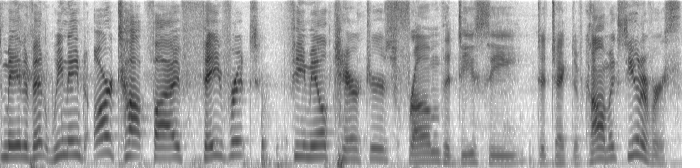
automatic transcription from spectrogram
this main event, we named our top five favorite female characters from the DC Detective Comics universe.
